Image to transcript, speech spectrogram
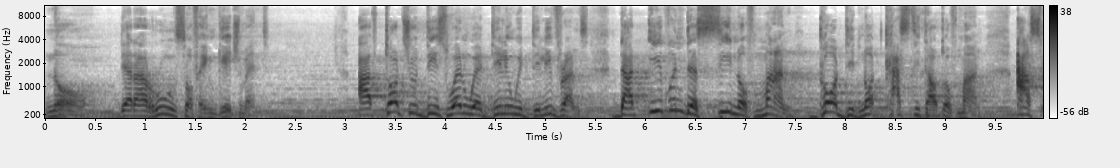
No. There are rules of engagement. I've taught you this when we're dealing with deliverance that even the sin of man God did not cast it out of man. As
